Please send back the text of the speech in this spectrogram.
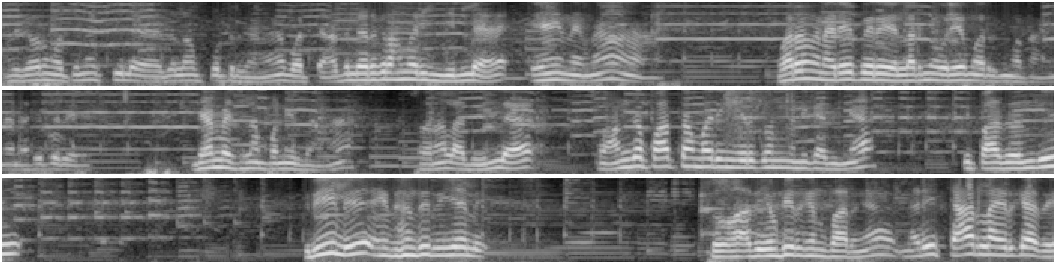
அதுக்கப்புறம் பார்த்தீங்கன்னா கீழே இதெல்லாம் போட்டிருக்காங்க. பட் அதில் இருக்கிற மாதிரி இங்கே இல்லை. ஏன் என்னென்னா வரவங்க நிறைய பேர் எல்லாருமே ஒரே மாதிரி இருக்க மாட்டாங்க. நிறைய பேர் டேமேஜ்லாம் பண்ணியிருக்காங்க. ஸோ அதனால் அது இல்லை. ஸோ அங்கே பார்த்த மாதிரி இங்கே இருக்குன்னு நினைக்காதீங்க. இப்போ அது வந்து ரீலு இது வந்து ரியலு ஸோ அது எப்படி இருக்குன்னு பாருங்கள் நிறைய சேர்லாம் இருக்காது.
